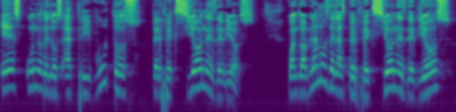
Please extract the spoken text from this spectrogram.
es uno de los atributos, perfecciones de Dios. Cuando hablamos de las perfecciones de Dios,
